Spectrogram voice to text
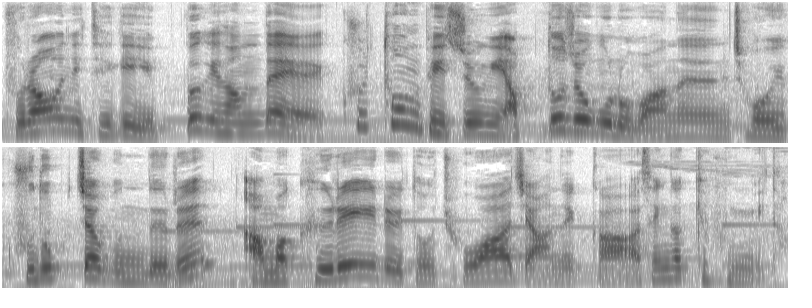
브라운이 되게 예쁘긴 한데 쿨톤 비중이 압도적으로 많은 저희 구독자분들은 아마 그레이를 더 좋아하지 않을까 생각해 봅니다.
